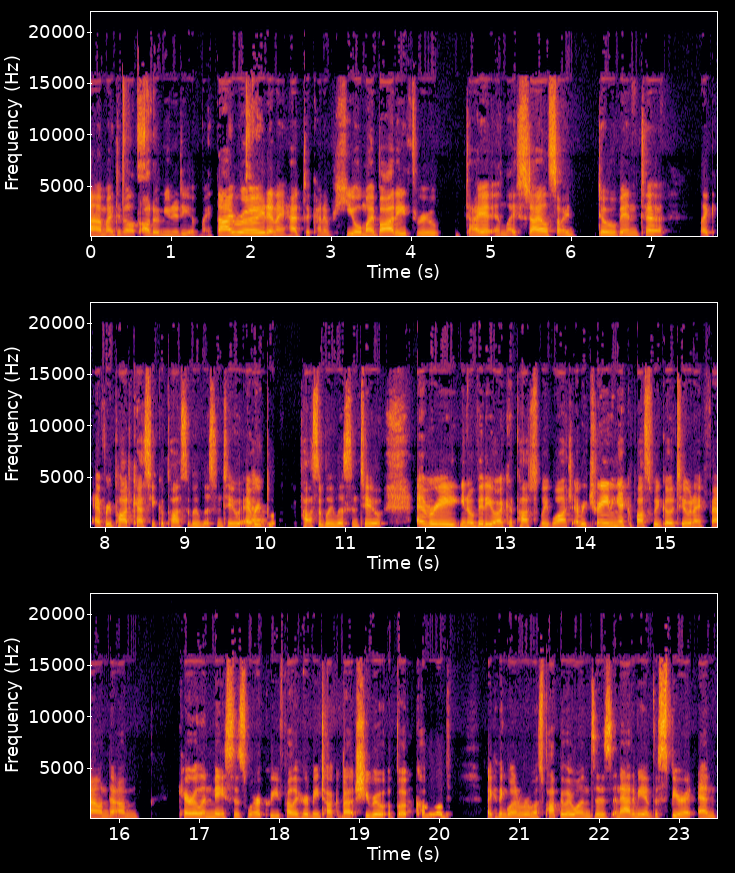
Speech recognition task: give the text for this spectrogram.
um, i developed autoimmunity of my thyroid and i had to kind of heal my body through diet and lifestyle so i dove into like every podcast you could possibly listen to, every yeah. book you could possibly listen to, every you know video I could possibly watch, every training I could possibly go to, and I found um, Caroline Myss's work, who you've probably heard me talk about. She wrote a book called, like I think one of her most popular ones is Anatomy of the Spirit, and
